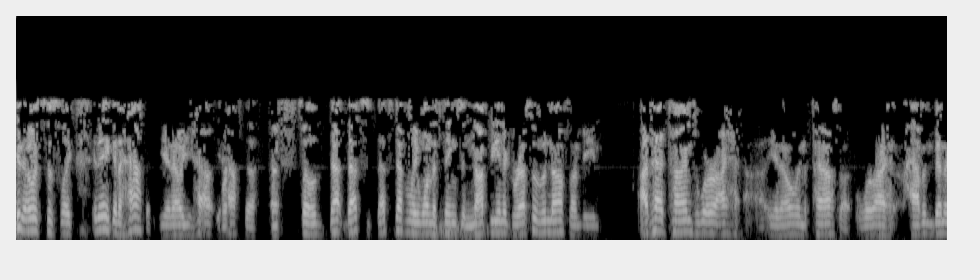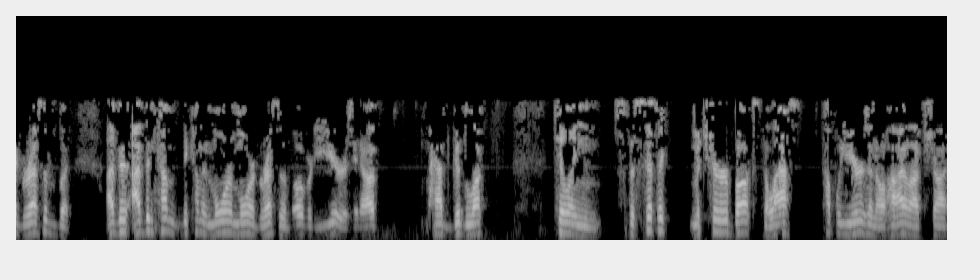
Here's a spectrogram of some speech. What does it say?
You know, it's just like it ain't gonna happen. You know, you have you have to. So that that's that's definitely one of the things, and not being aggressive enough. I mean, I've had times where I, you know, in the past uh, where I haven't been aggressive, but I've been I've been come, becoming more and more aggressive over the years. You know, I've had good luck killing specific mature bucks. The last couple years in Ohio, I've shot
